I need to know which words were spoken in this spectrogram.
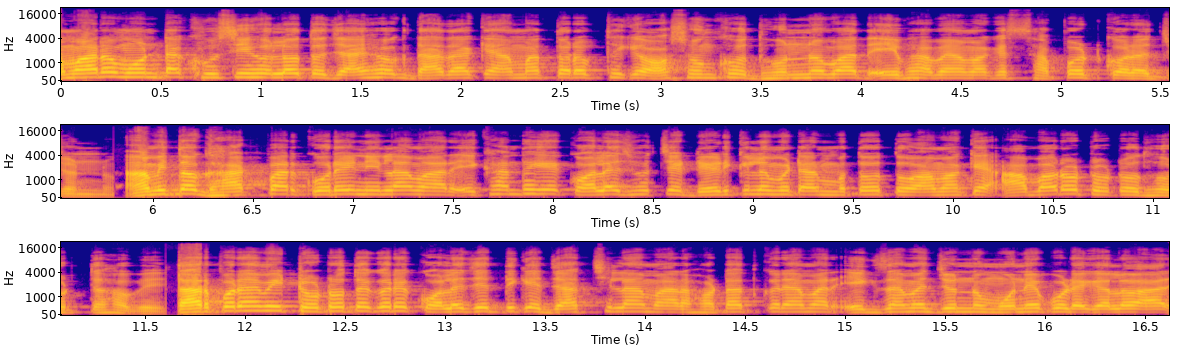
আমারও মনটা খুশি হলো তো যাই হোক, দাদাকে আমার তরফ থেকে অসংখ্য ধন্যবাদ এইভাবে আমাকে সাপোর্ট করার জন্য। আমি তো ঘাট পার করে নিলাম আর এখান থেকে কলেজ হচ্ছে দেড় কিলোমিটার মতো, তো আমাকে আবারও টোটো ধরতে হবে। তারপরে আমি টোটোতে করে কলেজের দিকে যাচ্ছিলাম আর হঠাৎ করে আমার এক্সামের জন্য মনে পড়ে গেল আর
